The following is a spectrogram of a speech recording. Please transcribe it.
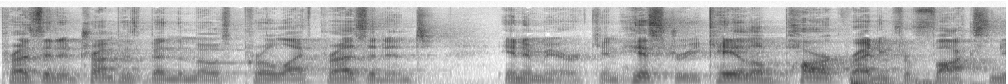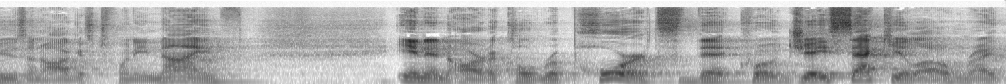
President Trump has been the most pro life president in American history. Caleb Parke, writing for Fox News on August 29th, in an article reports that, quote, Jay Sekulow, right,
